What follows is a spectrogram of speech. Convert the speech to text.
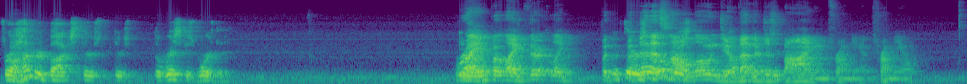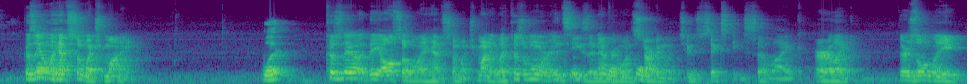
For a hundred bucks, there's there's the risk is worth it. You Right, know? but like they're like, but, but then that's no not risk- a loan deal. Then they're just buying him from you, from you, because they only have so much money. What? Because they they also only have so much money. Like, because when we're in season, everyone's yeah. starting with two sixty. So like, or like, there's only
